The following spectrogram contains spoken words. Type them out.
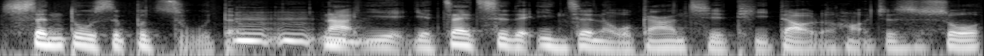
深度是不足的。嗯嗯，那也也再次的印证了我刚刚其实提到了哈，就是说，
